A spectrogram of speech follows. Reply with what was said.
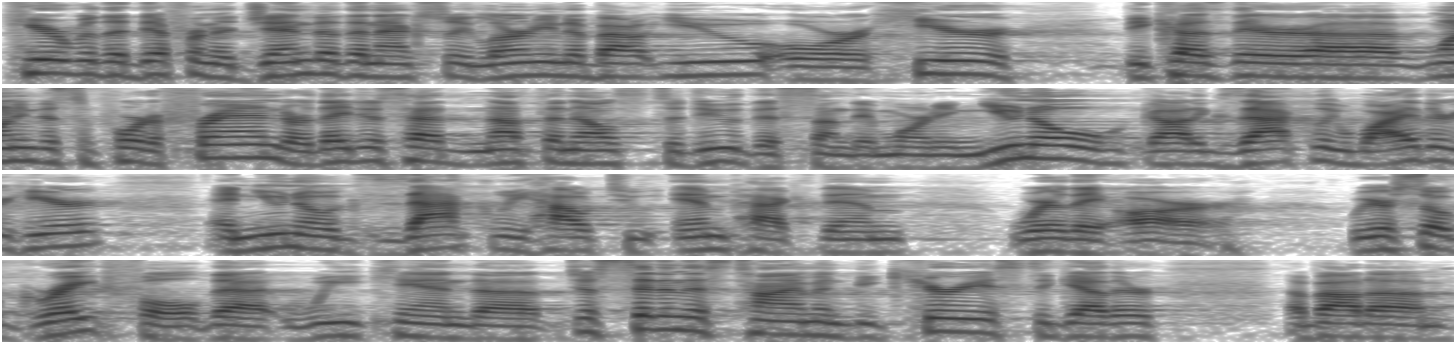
here with a different agenda than actually learning about you, or here because they're uh, wanting to support a friend, or they just had nothing else to do this Sunday morning. You know, God, exactly why they're here, and you know exactly how to impact them where they are. We are so grateful that we can uh, just sit in this time and be curious together about um,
